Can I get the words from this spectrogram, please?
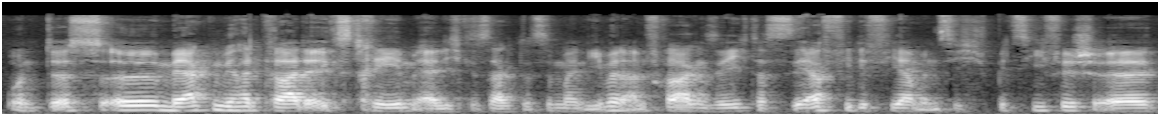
Und das äh, merken wir halt gerade extrem, ehrlich gesagt. Das in meinen E-Mail-Anfragen sehe ich, dass sehr viele Firmen sich spezifisch äh,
